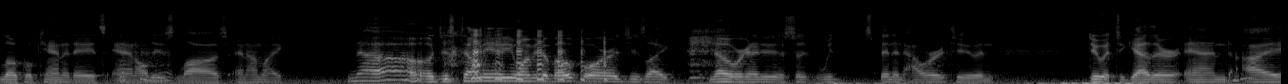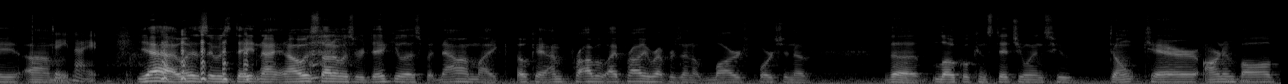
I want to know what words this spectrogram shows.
local candidates and all these laws," and I'm like, "No, just tell me who you want me to vote for." And she's like, "No, we're gonna do this." So we spend an hour or two and do it together. And mm-hmm. i um, date night. Yeah it was it was date night. And i always thought it was ridiculous but now i'm like okay i'm probably i probably represent a large portion of the local constituents who don't care aren't involved.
